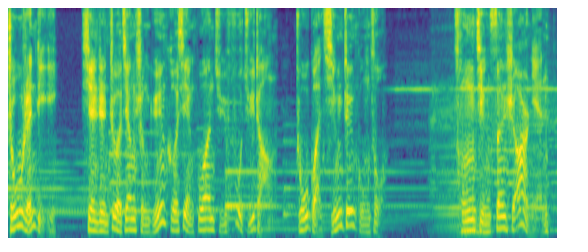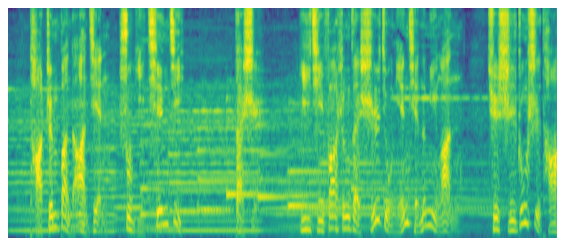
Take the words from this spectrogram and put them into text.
周仁礼，现任浙江省云和县公安局副局长，主管刑侦工作。从警三十二年，他侦办的案件数以千计，但是，一起发生在十九年前的命案，却始终是他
